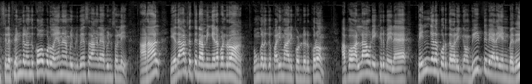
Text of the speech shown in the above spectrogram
சில பெண்கள் வந்து கோவப்படுவோம் ஏன்னா நம்ம இப்படி பேசுகிறாங்களே அப்படின்னு சொல்லி. ஆனால் யதார்த்தத்தை நாம் இங்கே என்ன பண்ணுறோம் உங்களுக்கு பரிமாறி கொண்டிருக்கிறோம் அப்போ அல்லாவுடைய கிருபையில் பெண்களை பொறுத்த வரைக்கும் வீட்டு வேலை என்பது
